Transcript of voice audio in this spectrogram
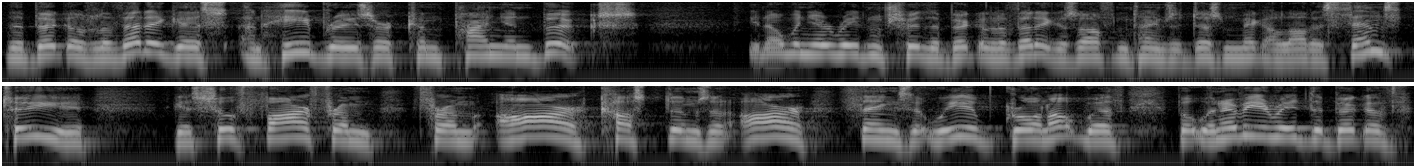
the book of Leviticus and Hebrews are companion books. You know, when you're reading through the book of Leviticus, oftentimes it doesn't make a lot of sense to you get so far from, from our customs and our things that we have grown up with. But whenever you read the book of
